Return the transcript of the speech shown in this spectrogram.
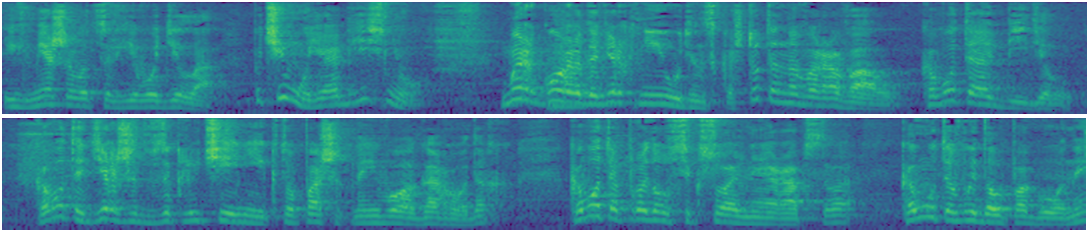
и вмешиваться в его дела. Почему? Я объясню. Мэр города Верхнеиудинска что-то наворовал, кого-то обидел, кого-то держит в заключении, кто пашет на его огородах, кого-то продал в сексуальное рабство, кому-то выдал погоны,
